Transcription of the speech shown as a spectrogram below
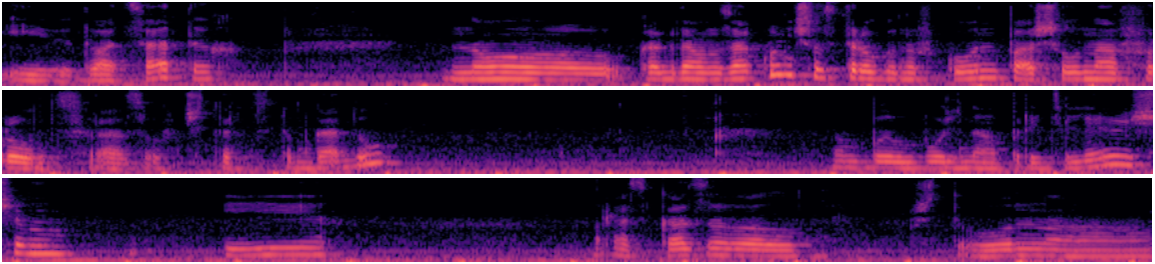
и 20-х. Но когда он закончил Строгановку, он пошел на фронт сразу в 2014 году. Он был вольно определяющим и рассказывал, что он а,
